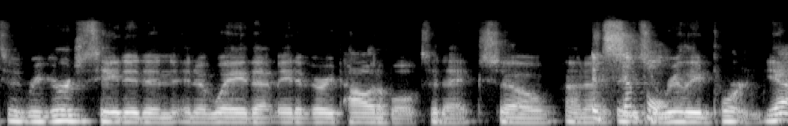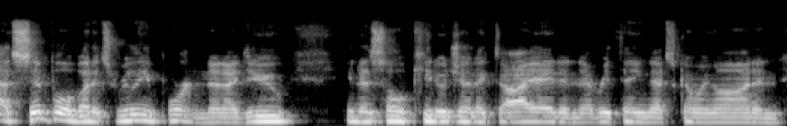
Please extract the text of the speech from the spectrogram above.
to regurgitate it in, in a way that made it very palatable today. So, and I it's think simple. it's really important. Yeah, it's simple, but it's really important. And I do, you know, this whole ketogenic diet and everything that's going on, and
